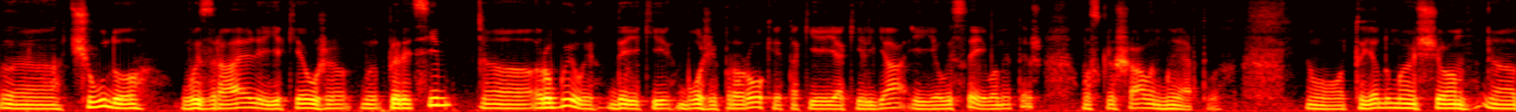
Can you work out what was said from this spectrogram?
е, чудо в Ізраїлі, яке вже перед цим е, робили деякі божі пророки, такі як Ілля і Єлисей. Вони теж воскрешали мертвих. От, я думаю, що е,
